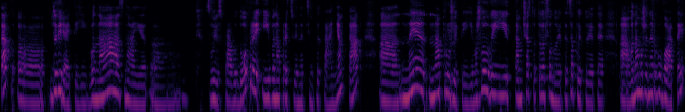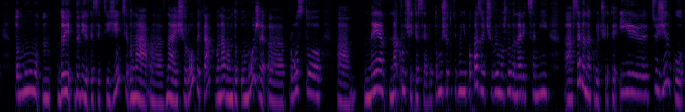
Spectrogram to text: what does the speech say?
Так, е, довіряйте їй, вона знає е, свою справу добре і вона працює над цим питанням. Так? Не напружуйте її. Можливо, ви її там часто телефонуєте, запитуєте, вона може нервувати, тому довіртеся цій жінці, вона е, знає, що робить, так? вона вам допоможе. е, Просто не накручуйте себе, тому що тут мені показують, що ви, можливо, навіть самі себе накручуєте. І цю жінку,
